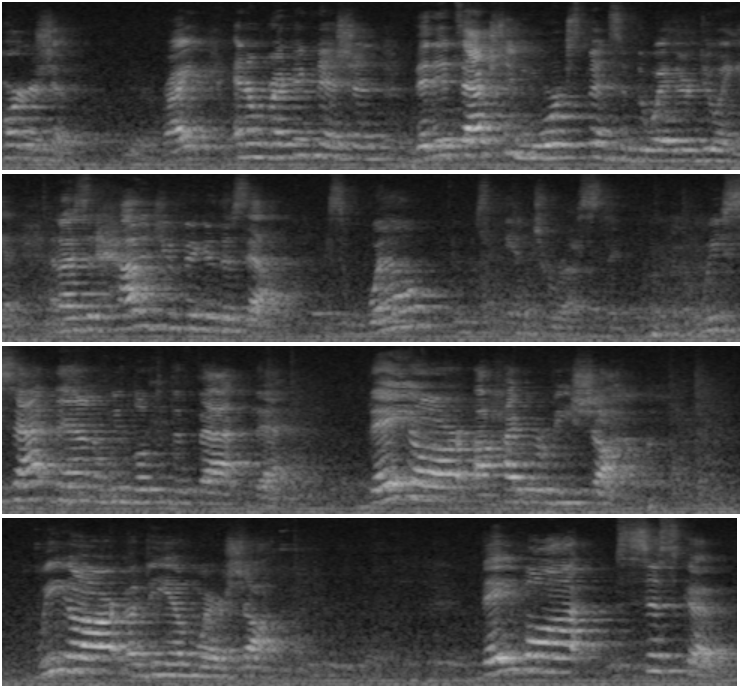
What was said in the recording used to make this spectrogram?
Partnership, right? And a recognition that it's actually more expensive the way they're doing it. And I said, how did you figure this out? He said, well, it was interesting. We sat down and we looked at the fact that they are a Hyper-V shop. We are a VMware shop. They bought Cisco.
